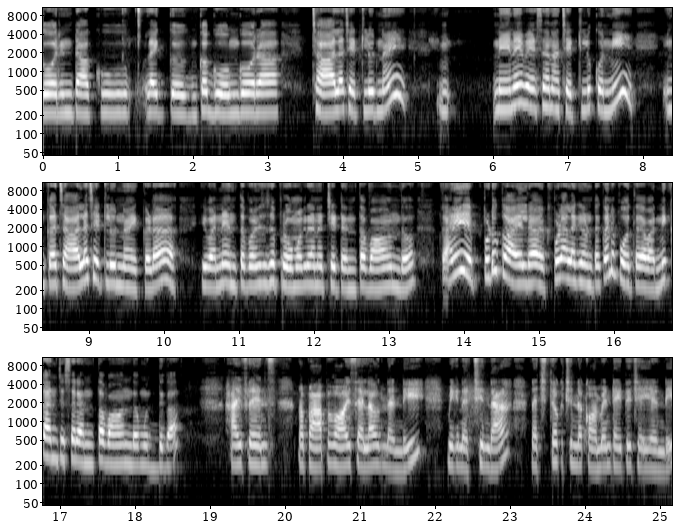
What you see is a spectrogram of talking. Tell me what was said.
గోరింటాకు లైక్ ఇంకా గోంగూర చాలా చెట్లు ఉన్నాయి. నేనే వేసాను ఆ చెట్లు కొన్ని. ఇంకా చాలా చెట్లు ఉన్నాయి ఇక్కడ. ఇవన్నీ ఎంత బాగుంది చూసా ప్రోమోగ్రానైట్ చెట్టు ఎంత బాగుందో. కానీ ఎప్పుడు కాయలు రా ఎప్పుడు అలాగే ఉంటాయి. కానీ పోతాయి అవన్నీ. కానీ చూసారు ఎంత బాగుందో ముద్దుగా. హాయ్ ఫ్రెండ్స్ మా పాప వాయిస్ ఎలా ఉందండి? మీకు నచ్చిందా? నచ్చితే ఒక చిన్న కామెంట్ అయితే చేయండి.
